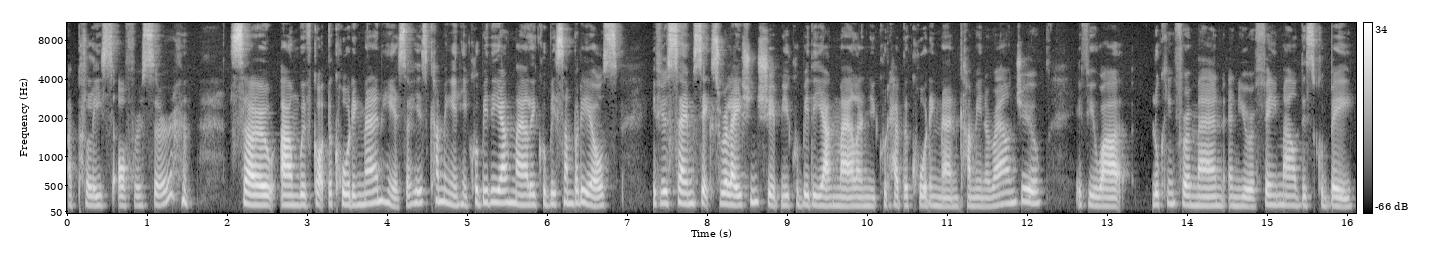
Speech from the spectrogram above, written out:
a police officer. so um, we've got the courting man here. So he's coming in. He could be the young male, he could be somebody else. If you're same sex relationship, you could be the young male and you could have the courting man come in around you. If you are looking for a man and you're a female, this could be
